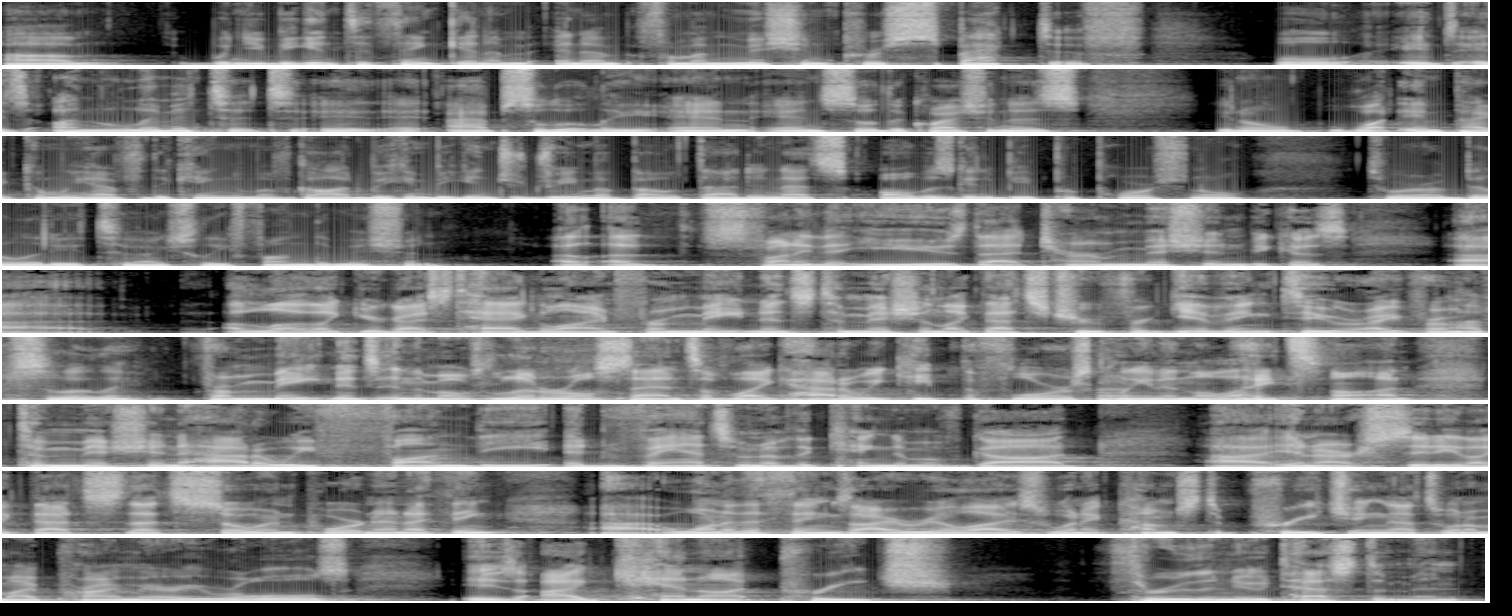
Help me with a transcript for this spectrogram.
um, when you begin to think in a, in a, from a mission perspective, well, it, it's unlimited, it, it- absolutely. And and so the question is, you know, what impact can we have for the kingdom of God? We can begin to dream about that, and that's always going to be proportional to our ability to actually fund the mission. uh, it's funny that you use that term mission because uh, a lot like your guys' tagline from maintenance to mission, like that's true for giving too, right? From Absolutely. from maintenance in the most literal sense of like how do we keep the floors clean and the lights on to mission how do we fund the advancement of the kingdom of god uh, in our city like that's that's so important and i think uh, one of the things i realized when it comes to preaching that's one of my primary roles is i cannot preach through the new testament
